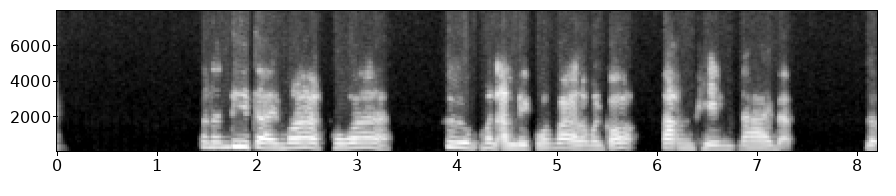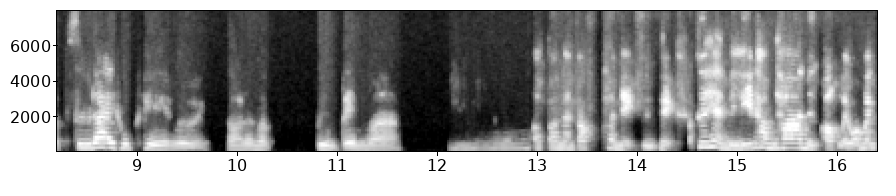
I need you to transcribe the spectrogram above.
ก ตอนนั้นดีใจมาก เพราะว่าคือมันอันเล็กมากๆแล้วมันก็ฟังเพลงได้แบบแบบซื้อได้ทุกเพลงเลย ตอนนั้นแบบตื่นเต้นมากอืมเอาตอนนั้นก็ connect ซื้อเพลงคือเห็นมิลลี่ทำท่านึกออกเลยว่ามัน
